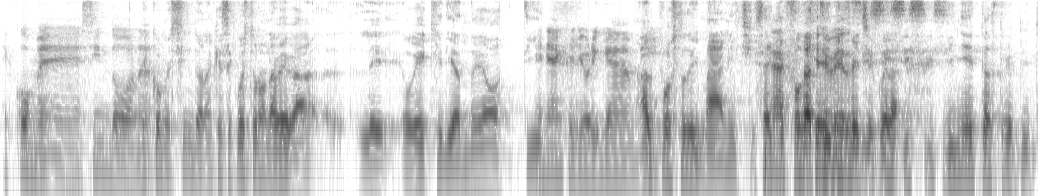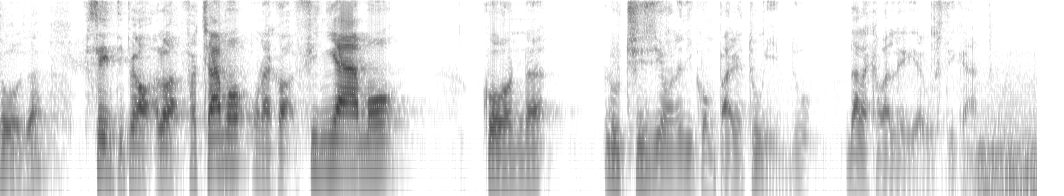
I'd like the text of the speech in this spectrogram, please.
È come Sindona. È come Sindona, anche se questo non aveva le orecchie di Andreotti. E neanche gli origami. Al posto dei manici. Sai ah, che Forattini fece sì, quella sì, sì, vignetta strepitosa. Senti però, allora facciamo una cosa, finiamo con l'uccisione di compare Turiddu dalla cavalleria rusticana.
